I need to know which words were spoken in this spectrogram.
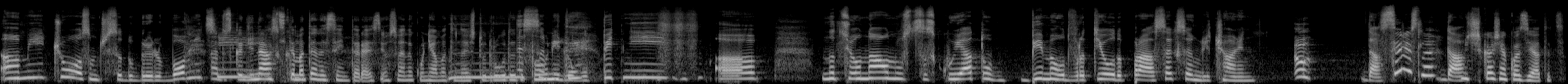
Ами, чувала съм, че са добри любовници. А до скандинавците, ма те не са интересни, освен ако нямате нещо друго да не са ми допълните. любопитни. А, националност, с която би ме отвратило да правя секс е англичанин. О, Да. Сирис ли? Да. Ми ще кажеш някой азиатец.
